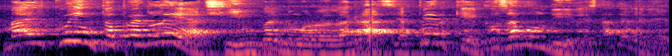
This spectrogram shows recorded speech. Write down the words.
ma il quinto per Lea, 5 il numero della grazia. Perché? Cosa vuol dire? State a vedere.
